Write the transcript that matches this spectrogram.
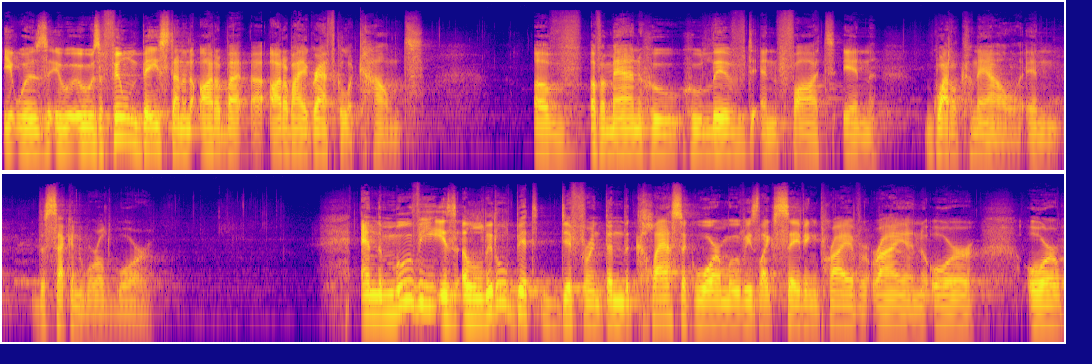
It was, it, it was a film based on an autobi- uh, autobiographical account of, of a man who, who lived and fought in Guadalcanal in the Second World War. And the movie is a little bit different than the classic war movies like Saving Private Ryan or, or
